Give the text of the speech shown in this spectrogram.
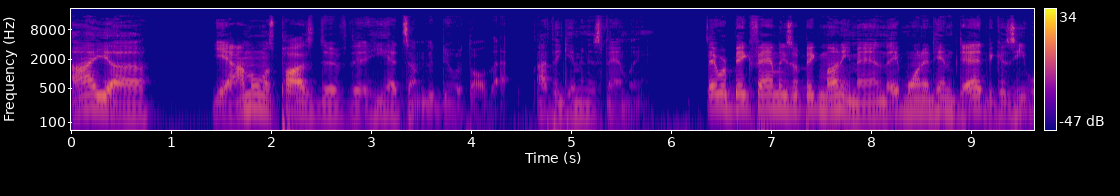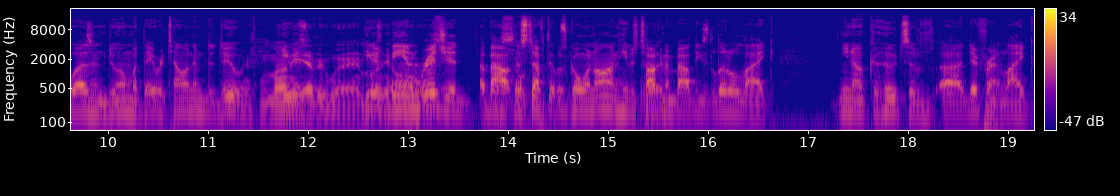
I, uh, yeah, I'm almost positive that he had something to do with all that. I think him and his family. They were big families with big money, man. They wanted him dead because he wasn't doing what they were telling him to do. There's money he was, everywhere. And he was being rigid about the stuff that was going on. He was talking about these little like, you know, cahoots of uh, different like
